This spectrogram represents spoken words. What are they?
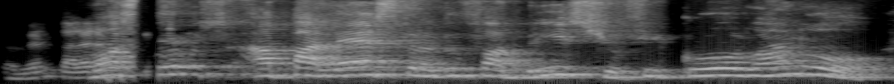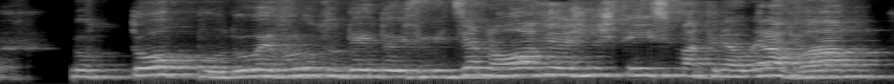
Tá vendo, galera? Nós temos a palestra do Fabrício, ficou lá no, no topo do Evoluto Day 2019, e a gente tem esse material gravado.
